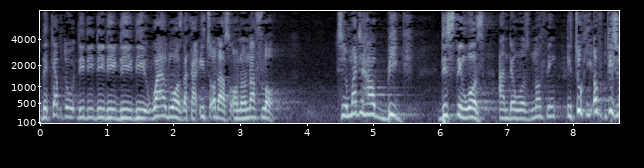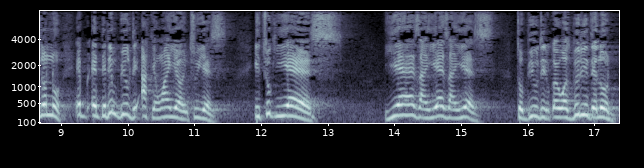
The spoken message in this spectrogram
They kept the, the, the, the, the wild ones that can eat others on another floor. So imagine how big this thing was and there was nothing. It took, in case you don't know, eh, eh, they didn't build the ark in one year or in two years. It took years. Years and years and years to build it because he was building it alone.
